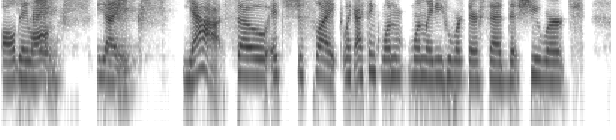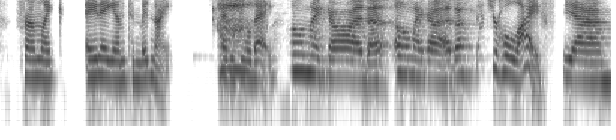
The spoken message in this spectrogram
all day yikes. long. Yikes. Yeah. So it's just like like i think one one lady who worked there said that she worked from like 8 a.m to midnight every single day. Oh my god. Oh my god. That's your whole life. Yeah.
